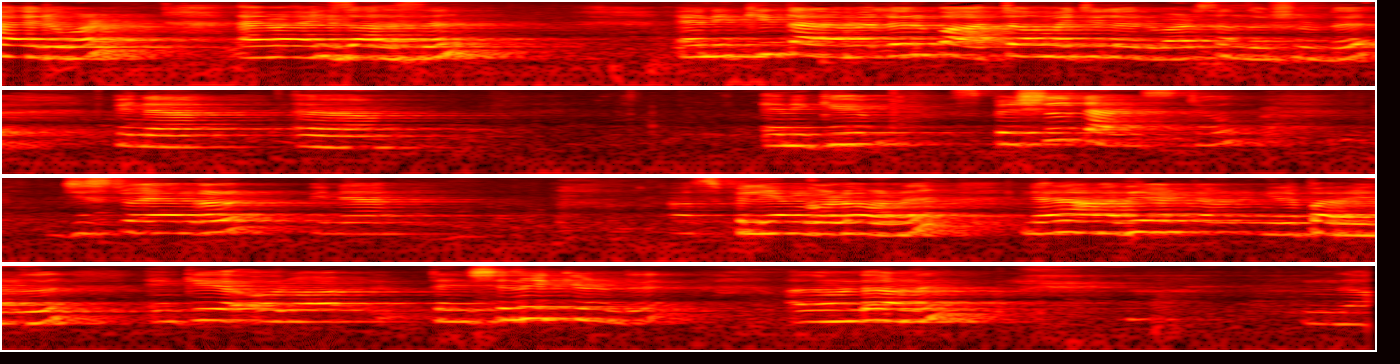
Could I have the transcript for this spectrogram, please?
Hi everyone I am Aisa Hasan എനിക്ക് തലമല്ല ഒരു പാട്ടാവാൻ പറ്റിയില്ല. ഒരുപാട് സന്തോഷമുണ്ട്. പിന്നെ എനിക്ക് സ്പെഷ്യൽ താങ്ക്സ് ടു ജിസ്റ്റോയങ്കൾ പിന്നെ അസ്ഫലിയങ്കളുമാണ് ഞാൻ ആദ്യമായിട്ടാണ് ഇങ്ങനെ പറയുന്നത്. എനിക്ക് ഓരോ ടെൻഷനൊക്കെ ഉണ്ട്. അതുകൊണ്ടാണ് എന്താ?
